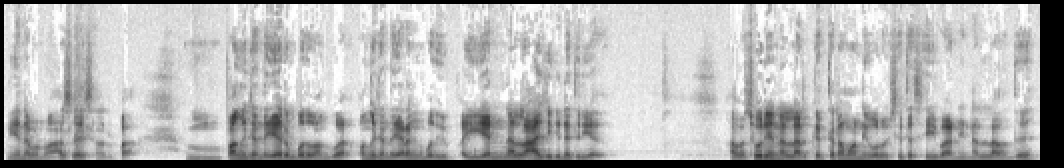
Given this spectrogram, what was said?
நீ என்ன பண்ணுவ? ஆசோலேஷன் இருப்பா. ம், பங்குச்சந்தை ஏறும்போது வாங்குவா பங்குச்சந்தை இறங்கும்போது விற்பா. என்ன லாஜிக்குன்னே தெரியாது. அப்போ சூரியன் நல்லா இருக்கு. திறமா நீ ஒரு விஷயத்த செய்வா. நீ நல்லா வந்து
